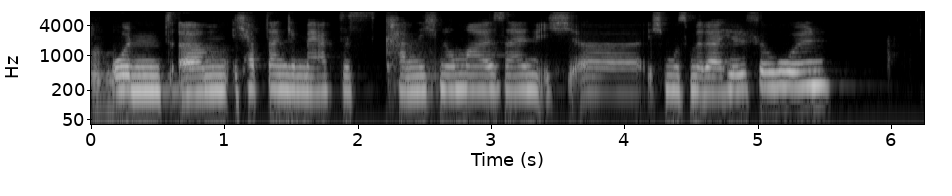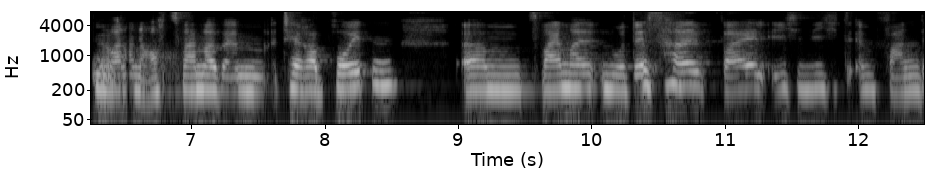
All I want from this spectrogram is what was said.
Mhm. Und ähm, ich habe dann gemerkt, das kann nicht normal sein. Ich, äh, ich muss mir da Hilfe holen. Und ja. war dann auch zweimal beim Therapeuten. Ähm, zweimal nur deshalb, weil ich nicht empfand,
